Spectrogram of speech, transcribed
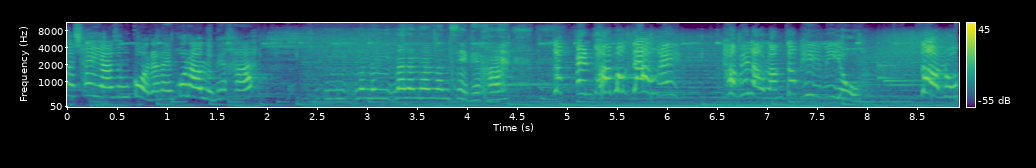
พระชายาทรงโกรธอะไรพวกเราหรือเพคะนั่นนั่นนั่นนั่นนั่นสิเพคะก็เป็นเพราะพวกเจ้าไงทำให้เราล้ำเจ้าพี่ไม่อยู่ สอดรู้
